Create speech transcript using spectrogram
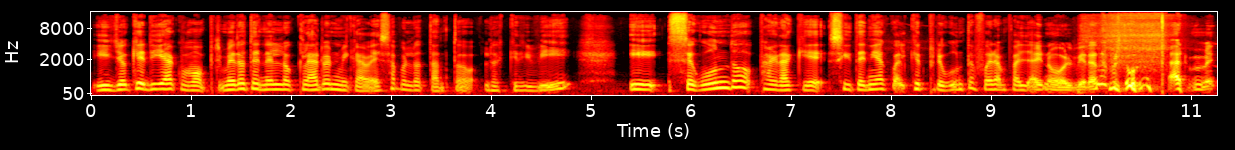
Y yo quería como primero tenerlo claro en mi cabeza, por lo tanto lo escribí. Y segundo, para que si tenía cualquier pregunta fueran para allá y no volvieran a preguntarme,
